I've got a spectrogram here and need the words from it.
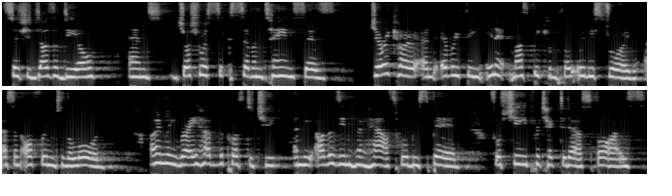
So she does a deal, and Joshua 6:17 says, Jericho and everything in it must be completely destroyed as an offering to the Lord. Only Rahab the prostitute and the others in her house will be spared, for she protected our spies.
